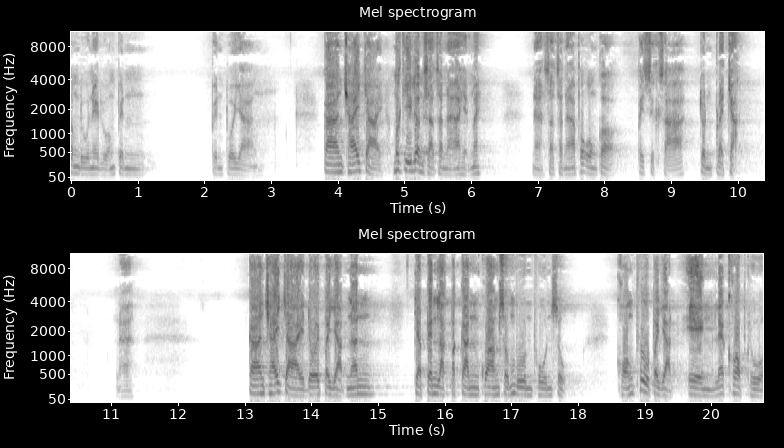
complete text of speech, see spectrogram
ต้องดูในหลวงเป็นเป็นตัวอย่าง การใช้จ่ายเมื่อกี้เรื่องศาสนาเห็นไหมนะศาสนาพระองค์ก็ไปศึกษาจนประจักษ์นะการใช้จ่ายโดยประหยัดนั้น จะเป็นหลักประกันความสมบูรณ์พูนสุข ของผู้ประหยัดเองและครอบครัว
